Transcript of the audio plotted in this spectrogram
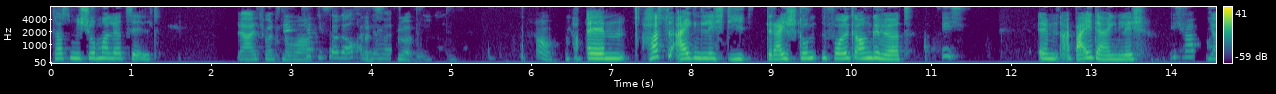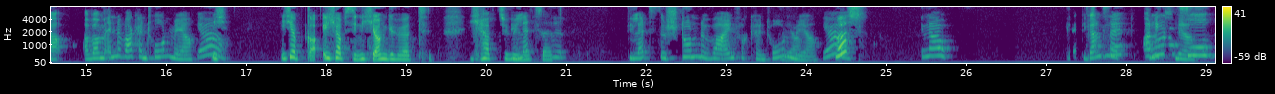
Das hast du mir schon mal erzählt. Ja, ich wollte es Ich nochmal habe die Folge auch angehört. nur erwähnen. Oh, Ähm, hast du eigentlich die drei Stunden Folge angehört? Ich. Ähm, beide eigentlich. Ich habe. ja, aber am Ende war kein Ton mehr. Ja. Ich- Ich habe ich hab sie nicht angehört. Ich habe zu Die wenig letzte, Zeit. die letzte Stunde war einfach kein Ton Ja. mehr. ja. Was? Genau. Die ganze Zeit War nur nichts noch mehr. so.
